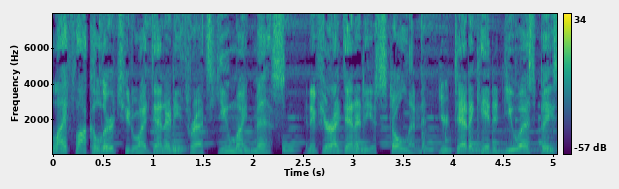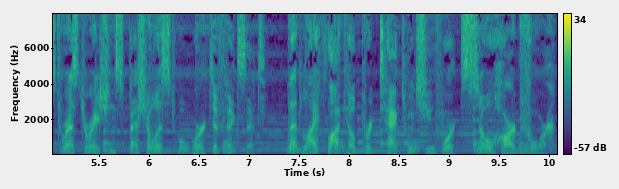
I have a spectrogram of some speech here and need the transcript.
LifeLock alerts you to identity threats you might miss, and if your identity is stolen, your dedicated U.S.-based restoration specialist will work to fix it. Let LifeLock help protect what you've worked so hard for.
